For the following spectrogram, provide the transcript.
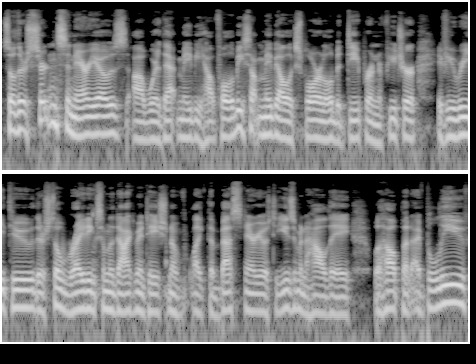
So there's certain scenarios uh, where that may be helpful. It'll be something maybe I'll explore a little bit deeper in the future. If you read through, they're still writing some of the documentation of like the best scenarios to use them and how they will help. But I believe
